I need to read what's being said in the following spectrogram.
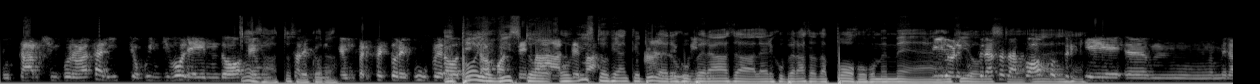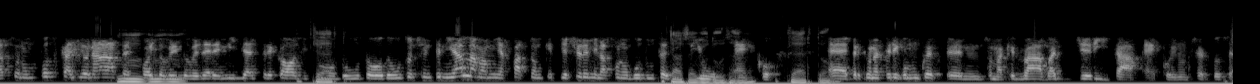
buttarci in quello natalizio, quindi volendo è, un, Esatto, sarebbe un, ancora. è un perfetto recupero. e poi diciamo, ho visto, temate, ho visto che anche tu l'hai recuperata l'hai recuperata da poco come me eh, Sì, l'ho recuperata da poco eh, perché ehm, me la sono un po' scaglionata Mm, e poi mm, dovendo mm. vedere mille altre cose Certo. ho, dovuto, ho dovuto centellinarla ma mi ha fatto anche piacere, me la sono goduta la di più. goduta Ecco. certo Eh, perché è una serie comunque ehm, insomma, che va, va digerita ecco, in un certo Sì.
